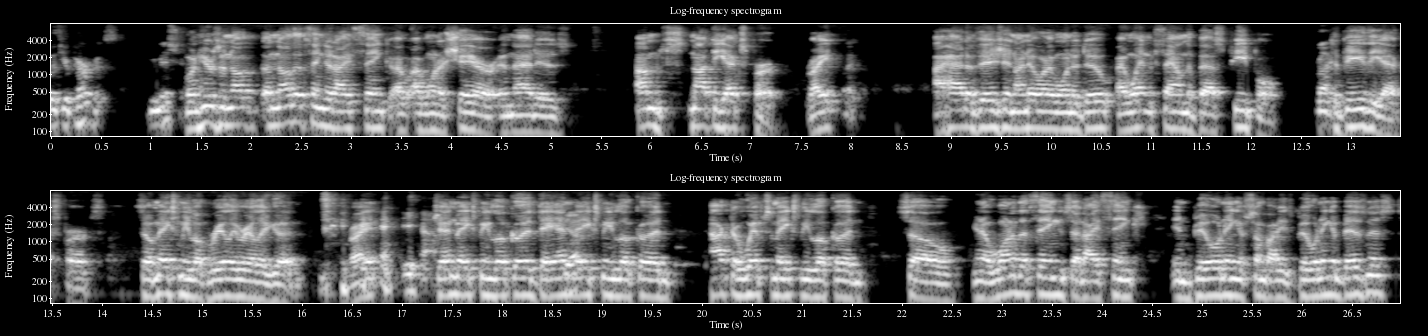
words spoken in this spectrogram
with your purpose, your mission. Well, here's another another thing that I think I, I want to share, and that is, I'm not the expert, right? right? I had a vision. I know what I want to do. I went and found the best people right. to be the experts. So it makes me look really, really good, right? yeah. Jen makes me look good. Dan yep. makes me look good. Dr. Whips makes me look good. So, you know, one of the things that I think in building, if somebody's building a business,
